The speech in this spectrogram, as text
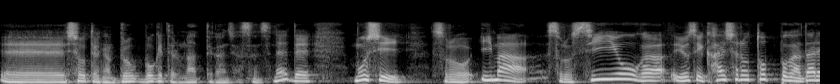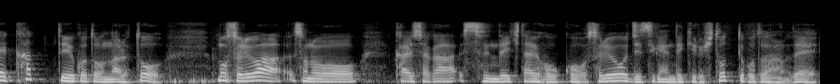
えー、焦点がぼけてるなって感じがするんですね。で、もし、その、今、その CEO が、要するに会社のトップが誰かっていうことになると、もうそれは、その、会社が進んでいきたい方向、それを実現できる人ってことなので、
